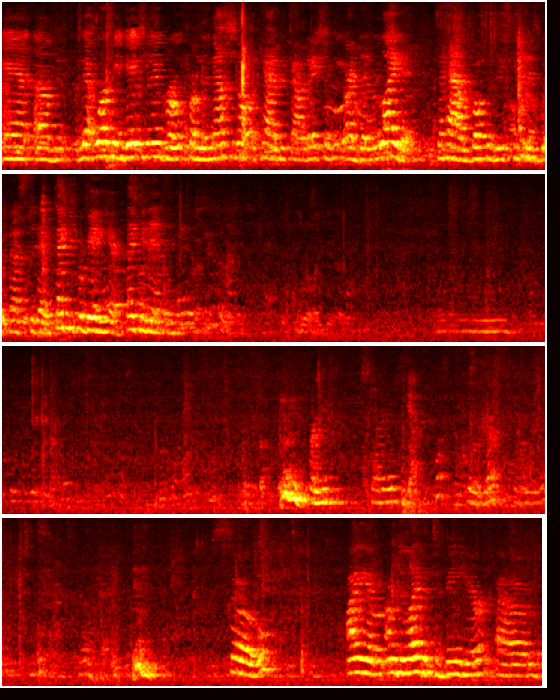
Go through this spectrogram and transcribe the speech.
and um, Network Engagement and Growth from the National Academy Foundation. We are delighted to have both of these speakers with us today. Thank you for being here. Thank you, Nancy. Are you starting? Yeah. Here we go. Okay. So, I am, I'm delighted to be here. Um,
